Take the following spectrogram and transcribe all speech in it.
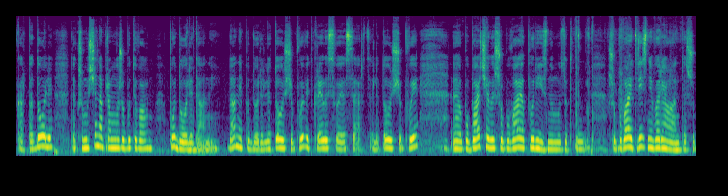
карта долі. Так що мужчина прям може бути вам по долі даний, даний по для того, щоб ви відкрили своє серце, для того, щоб ви е, побачили, що буває по-різному, що бувають різні варіанти, щоб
